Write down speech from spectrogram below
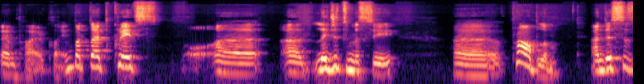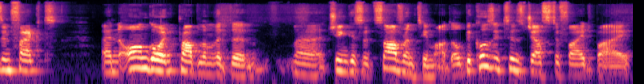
empire claim. But that creates uh, a legitimacy uh, problem, and this is in fact an ongoing problem with the uh, Chinggisid sovereignty model because it is justified by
